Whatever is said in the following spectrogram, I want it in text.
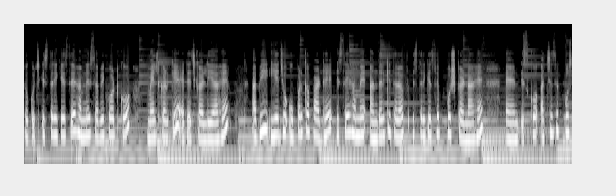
तो कुछ इस तरीके से हमने सभी कोट को मेल्ट करके अटैच कर लिया है। अभी ये जो ऊपर का पार्ट है, इसे हमें अंदर की तरफ़ इस तरीके से पुश करना है एंड इसको अच्छे से पुश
